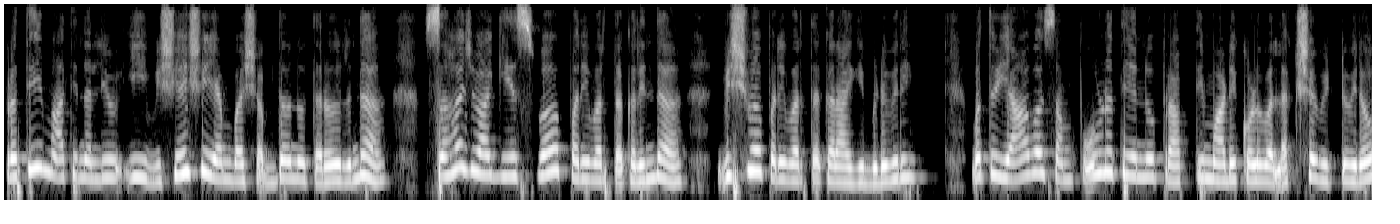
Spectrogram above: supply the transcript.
ಪ್ರತಿ ಮಾತಿನಲ್ಲಿಯೂ ಈ ವಿಶೇಷ ಎಂಬ ಶಬ್ದವನ್ನು ತರುವುದರಿಂದ ಸಹಜವಾಗಿ ಸ್ವಪರಿವರ್ತಕರಿಂದ ವಿಶ್ವ ಪರಿವರ್ತಕರಾಗಿ ಬಿಡುವಿರಿ. ಮತ್ತು ಯಾವ ಸಂಪೂರ್ಣತೆಯನ್ನು ಪ್ರಾಪ್ತಿ ಮಾಡಿಕೊಳ್ಳುವ ಲಕ್ಷ್ಯವಿಟ್ಟುವಿರೋ,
